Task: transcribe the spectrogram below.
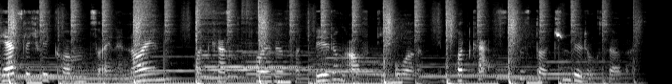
herzlich willkommen zu einer neuen Podcast-Folge von Bildung auf die Ohren, dem Podcast des Deutschen Bildungsservers.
